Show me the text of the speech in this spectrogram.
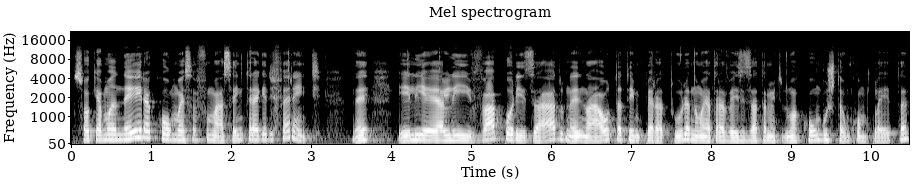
só que a maneira como essa fumaça é entregue é diferente. Né? Ele é ali vaporizado né, na alta temperatura, não é através exatamente de uma combustão completa.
